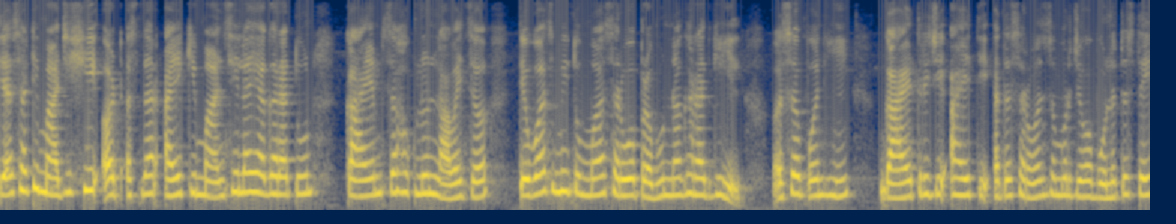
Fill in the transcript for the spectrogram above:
त्यासाठी माझी ही अट असणार आहे की मानसीला या घरातून कायमचं हकलून लावायचं. तेव्हाच मी तुम्हा सर्व प्रभूंना घरात घेईल. असं पण ही गायत्री जी आहे ती आता सर्वांसमोर जेव्हा बोलत असते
